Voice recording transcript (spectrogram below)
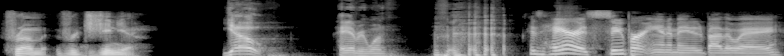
from Virginia. Yo! Hey, everyone. His hair is super animated, by the way.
